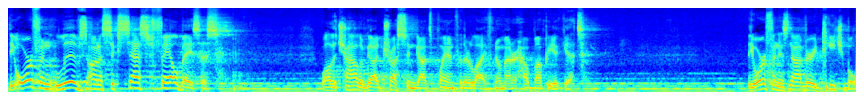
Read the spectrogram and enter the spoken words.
The orphan lives on a success fail basis, while the child of God trusts in God's plan for their life, no matter how bumpy it gets. The orphan is not very teachable.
